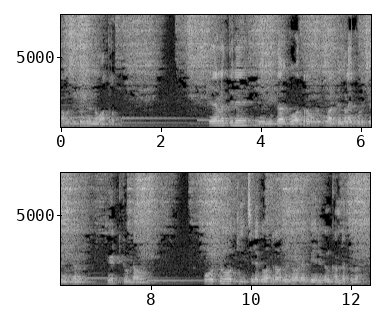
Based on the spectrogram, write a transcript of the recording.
താമസിക്കുന്നു എന്ന് മാത്രം. കേരളത്തിലെ വിവിധ ഗോത്ര വർഗങ്ങളെക്കുറിച്ച് നിങ്ങൾ കേട്ടിട്ടുണ്ടാവും. ഓർത്തു നോക്കി ചില ഗോത്രവർഗങ്ങളുടെ പേരുകൾ കണ്ടെത്തുക.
